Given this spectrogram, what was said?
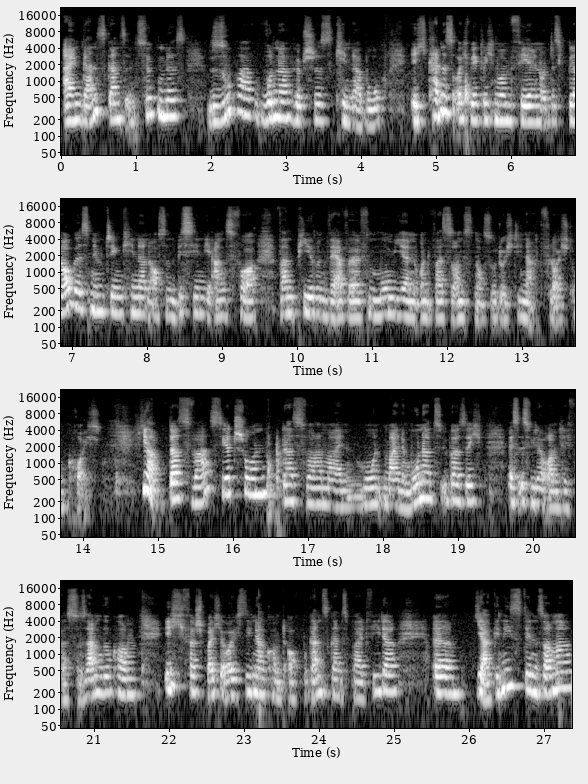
Ein ganz, ganz entzückendes, super wunderhübsches Kinderbuch. Ich kann es euch wirklich nur empfehlen und ich glaube, es nimmt den Kindern auch so ein bisschen die Angst vor Vampiren, Werwölfen, Mumien und was sonst noch so durch die Nacht fleucht und kreucht. Ja, das war's jetzt schon. Das war mein Mon meine Monatsübersicht. Es ist wieder ordentlich was zusammengekommen. Ich verspreche euch, Sina kommt auch ganz, ganz bald wieder. Ähm, ja, genießt den Sommer,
